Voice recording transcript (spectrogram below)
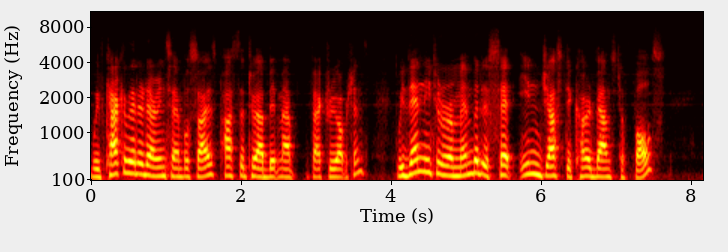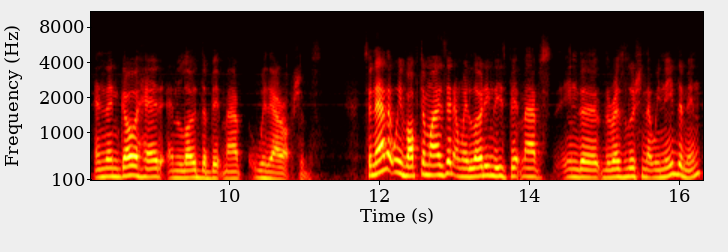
we've calculated our in sample size, passed it to our bitmap factory options. We then need to remember to set in just decode bounds to false and then go ahead and load the bitmap with our options. So now that we've optimized it and we're loading these bitmaps in the, the resolution that we need them in,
